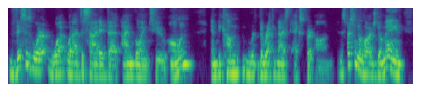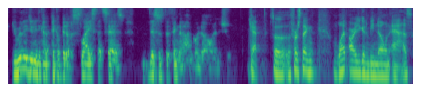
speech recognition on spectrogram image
this is where what what i've decided that i'm going to own and become the recognized expert on. And especially in a large domain, you really do need to kind of pick a bit of a slice that says, this is the thing that I'm going to own initially. Okay. So the first thing, what are you going to be known as?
